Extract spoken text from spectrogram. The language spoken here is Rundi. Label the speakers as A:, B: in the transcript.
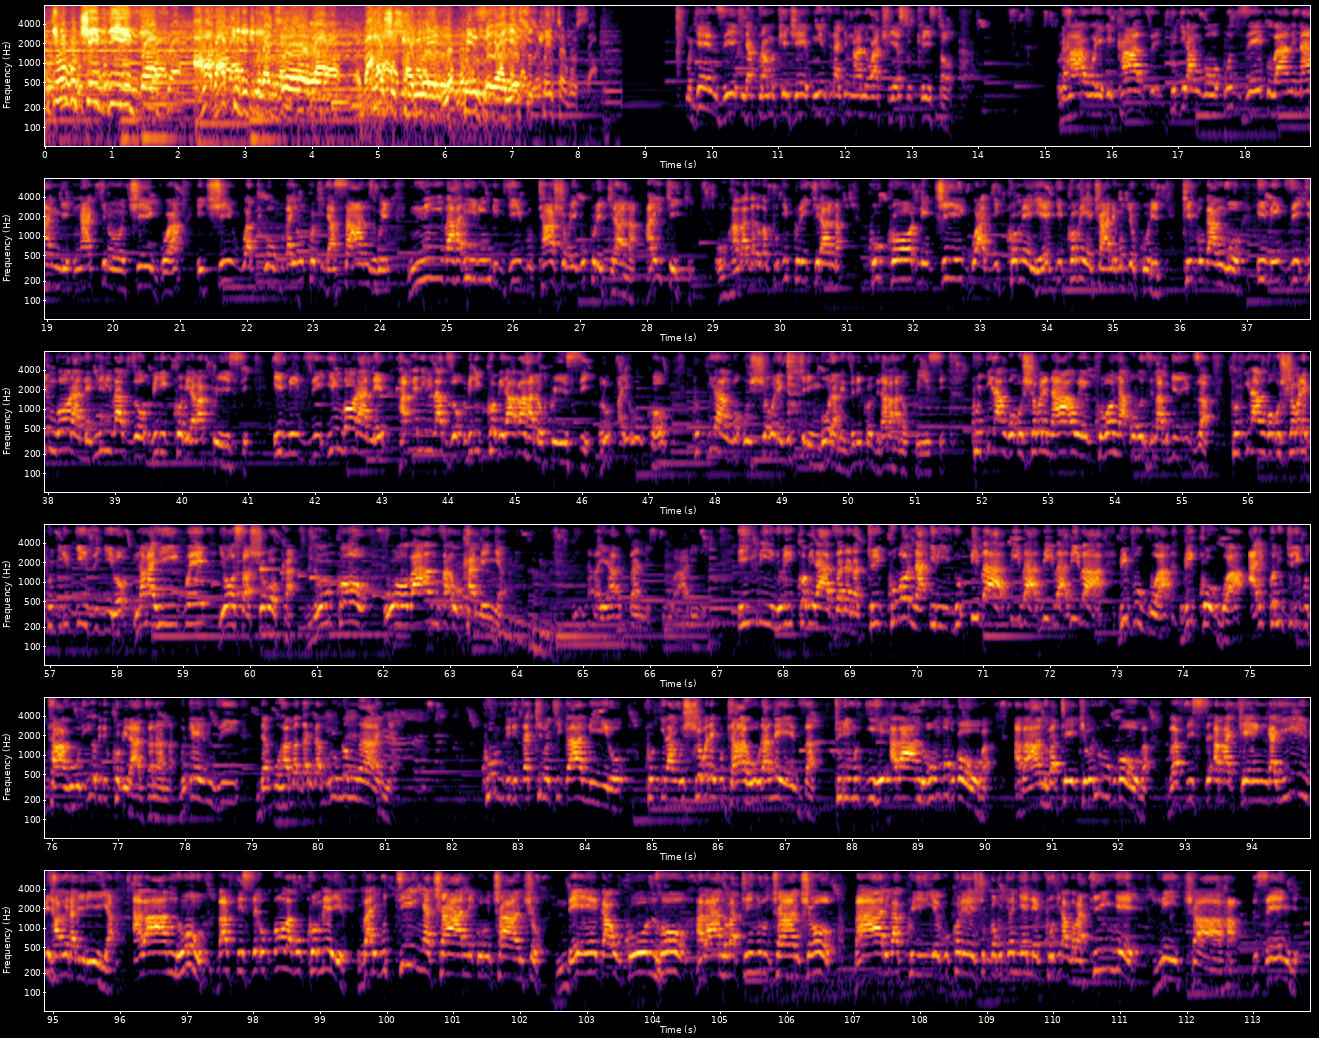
A: igihugu cy'ibyiza aho abakirijwe bazoba bahashikanywe no kwizera yesu kirisito gusa
B: mugenzi ndakuramukije mu izina ry'umwami wacu yesu kirisito urahawe ikaze kugira ngo uze ubane nanjye nka kino cigwa icigwa twovuga yuko kidasanzwe niba hari ibindi byigwa utashoboye gukurikirana ari ikiki uhamagaruka kugikurikirana kuko ni icigwa gikomeye gikomeye cyane mu by'ukuri kivuga ngo imizi y'ingorane n'ibibazo biri ko biraba ku isi imizi y'ingorane hamwe n'ibibazo biri ko biraba hano ku isi urumva yuko kugira ngo ushobore gukira ingorane ziri ko ziraba hano ku isi kugira ngo ushobore nawe kubona ubuzima bwiza kugira ngo ushobore kugira ibyizigiro n'amahirwe yose ashoboka ni uko wobanza ukamenya n'abayazane uwo ari we iyo ibintu biri ko birazanana turi kubona ibintu biba biba biba biba bivugwa bikogwa ariko ntituri gutahura iyo biri ko birazanana mugenzi ndaguhamagarira muri uno mwanya kumviriza kino kiganiro kugira ngo ushobore gutahura neza turi mu gihe abantu bumva ubwoba abantu batekewe n'ubwoba bafise amakenga y'ibi hamwe na biriya abantu bafise ubwoba bukomeye bari gutinya cyane urucanco mbega ukuntu abantu batinya urucanco bari bakwiye gukoresha ubwo buryo nyine kugira ngo batinye n'icaha dusenge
